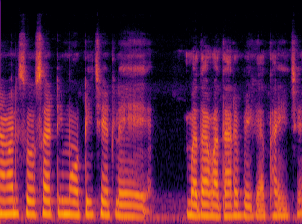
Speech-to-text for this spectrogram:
અમારી સોસાયટી મોટી છે એટલે બધા વધારે ભેગા થાય છે.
